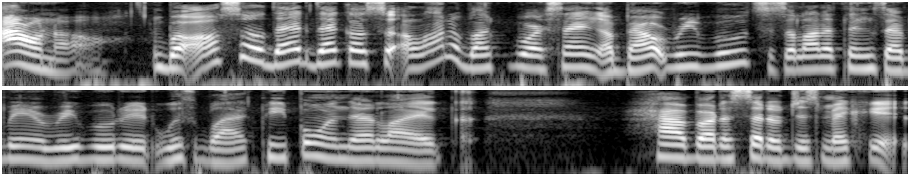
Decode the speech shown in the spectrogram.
I don't know. But also that that goes to a lot of black people are saying about reboots. It's a lot of things that are being rebooted with black people, and they're like, how about instead of just making it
